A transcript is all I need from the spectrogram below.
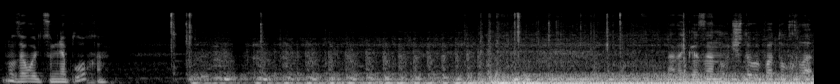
Ну, заводится у меня плохо. Надо газануть, чтобы потухло.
